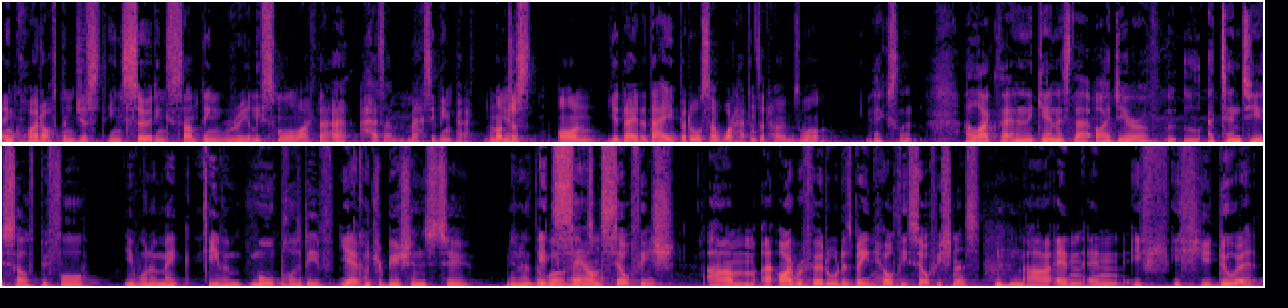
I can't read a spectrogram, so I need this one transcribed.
And quite often, just inserting something really small like that has a massive impact, not Yeah. just on your day to day, but also what happens at home as well. Excellent. I like that. And again, it's that idea of l- attend to yourself before you want to make even more positive Yeah. contributions to you know the it world. It sounds selfish. Um, I refer to it as being healthy selfishness, Mm-hmm. uh, and and if if you do it,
